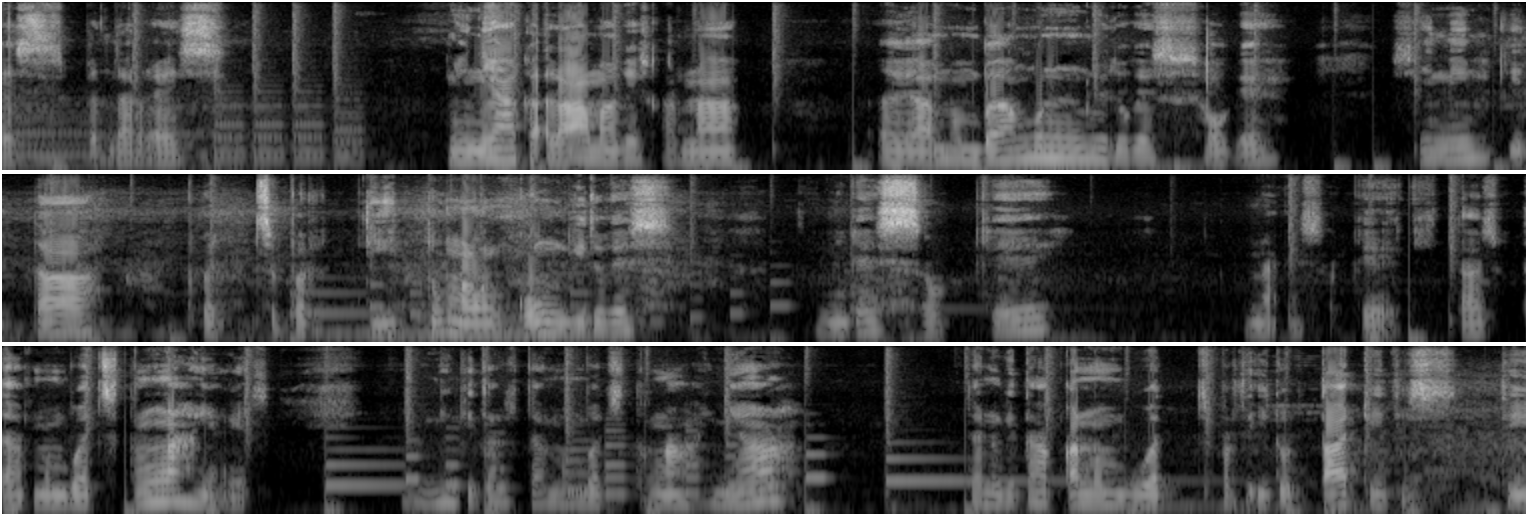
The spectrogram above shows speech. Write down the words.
guys. Bentar guys. Ini agak lama guys karena kayak membangun gitu guys. Oke sini kita buat seperti itu melengkung gitu guys. Ini guys oke. Okay. nice oke. Kita sudah membuat setengah ya guys. Ini kita sudah membuat setengahnya. Dan kita akan membuat seperti itu tadi di, di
